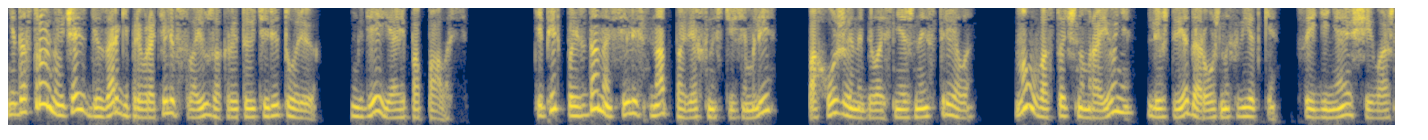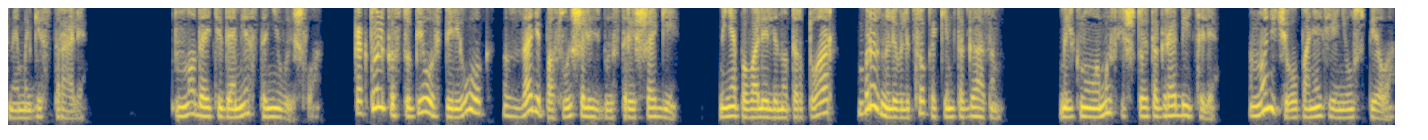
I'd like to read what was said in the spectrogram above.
Недостроенную часть Дезарги превратили в свою закрытую территорию, где я и попалась. Теперь поезда носились над поверхностью земли, похожие на белоснежные стрелы, но в восточном районе лишь две дорожных ветки, соединяющие важные магистрали. Но дойти до места не вышло. Как только ступила в переулок, сзади послышались быстрые шаги. Меня повалили на тротуар, брызнули в лицо каким-то газом. Мелькнула мысль, что это грабители, но ничего понять я не успела.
